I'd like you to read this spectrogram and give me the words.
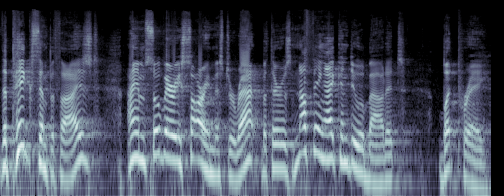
The pig sympathized. I am so very sorry, Mr. Rat, but there is nothing I can do about it but pray.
